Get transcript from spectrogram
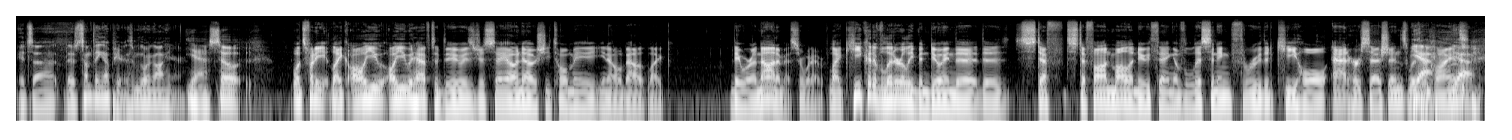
It's uh, there's something up here. There's something going on here. yeah. So Well, it's funny. Like all you all you would have to do is just say, "Oh no, she told me," you know, about like they were anonymous or whatever. Like he could have literally been doing the the Steph Stefan Molyneux thing of listening through the keyhole at her sessions with yeah, her clients. yeah.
